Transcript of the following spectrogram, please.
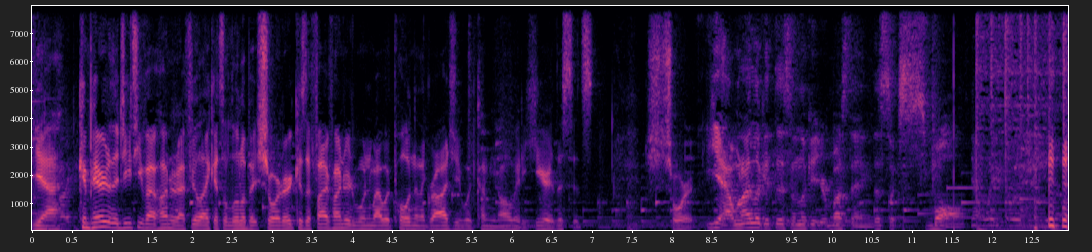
Yeah. Like- Compared to the GT500, I feel like it's a little bit shorter because the 500, when I would pull it in the garage, it would come in all the way to here. This is short. Yeah, when I look at this and look at your Mustang, this looks small. Can't wait for the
